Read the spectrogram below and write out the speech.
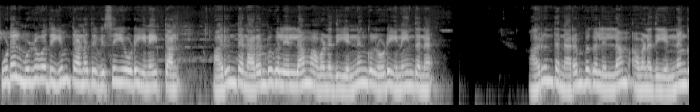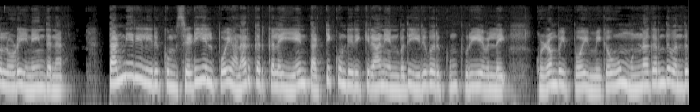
உடல் முழுவதையும் தனது விசையோடு இணைத்தான். அருந்த நரம்புகள் எல்லாம் அவனது எண்ணங்களோடு இணைந்தன. அருந்த நரம்புகள் எல்லாம் அவனது எண்ணங்களோடு இணைந்தன. தண்ணீரில் இருக்கும் செடியில் போய் அனற்கற்களை ஏன் தட்டி கொண்டிருக்கிறான் என்பது இருவருக்கும் புரியவில்லை. குழம்பை போய் மிகவும் முன்னகர்ந்து வந்து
